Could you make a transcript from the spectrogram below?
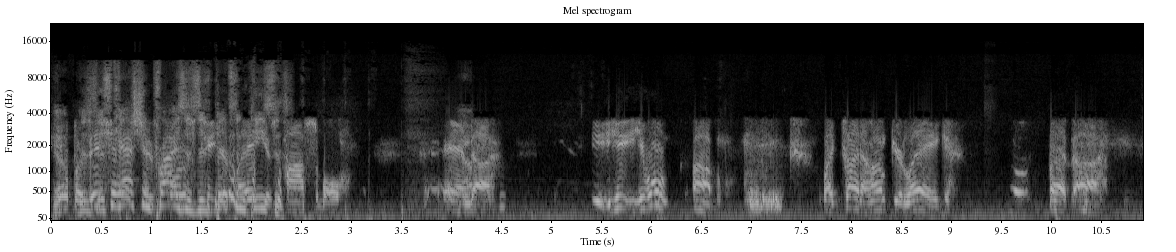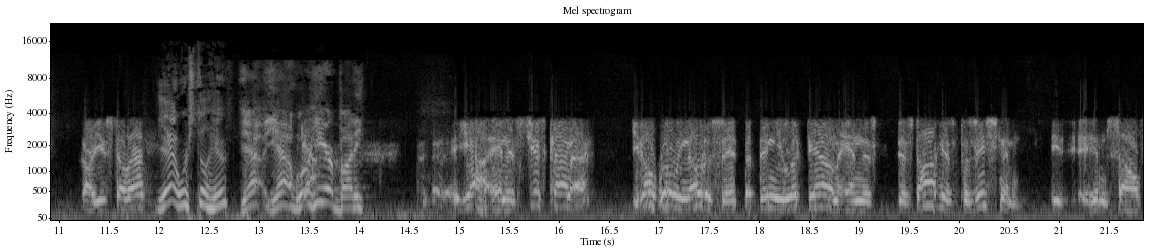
he'll Yep, his- his position cash it and as prizes, close his to your bits and leg pieces. as possible. And uh, he he won't uh, like try to hump your leg. But uh, are you still there? Yeah, we're still here. Yeah, yeah, we're here, buddy. Yeah, and it's just kind of you don't really notice it, but then you look down and this this dog is positioning himself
